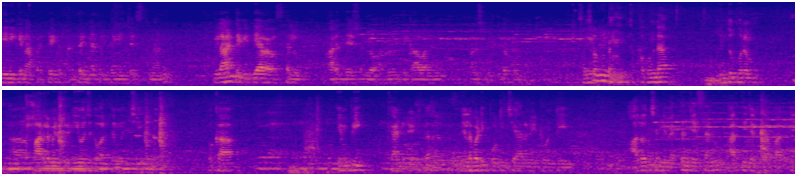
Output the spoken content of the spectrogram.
దీనికి నా ప్రత్యేక కృతజ్ఞతలు తెలియజేస్తున్నాను. ఇలాంటి విద్యా వ్యవస్థలు భారతదేశంలో అభివృద్ధి కావాలని మనస్ఫూర్తిగా కోరుకుంటున్నాను తప్పకుండా హిందూపురం పార్లమెంటరీ నియోజకవర్గం నుంచి ఒక ఎంపీ క్యాండిడేట్గా నిలబడి పోటీ చేయాలనేటువంటి ఆలోచనని వ్యక్తం చేశాను. భారతీయ జనతా పార్టీ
